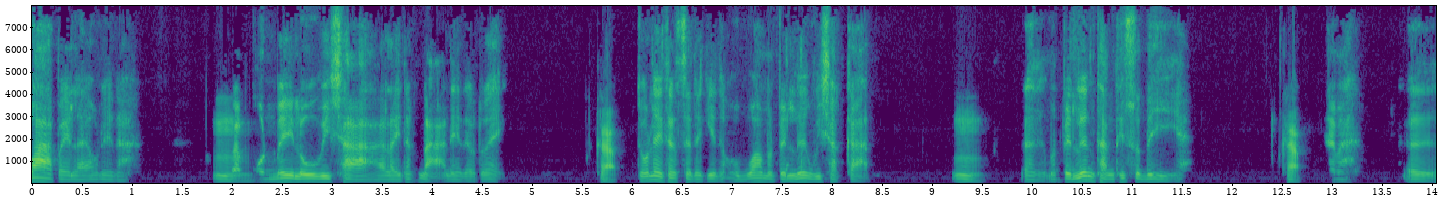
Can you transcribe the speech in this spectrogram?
ว่าไปแล้วเนี่ยนะแบบคนไม่รู้วิชาอะไรนักหนาเนี่ยเดี๋ยวด้วยครับ ตัวเลขทางเศรษฐกิจผมว่ามันเป็นเรื่องวิชาการ อืมเออ มันเป็นเรื่องทางทฤษฎีครับใช่ไหมเออ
